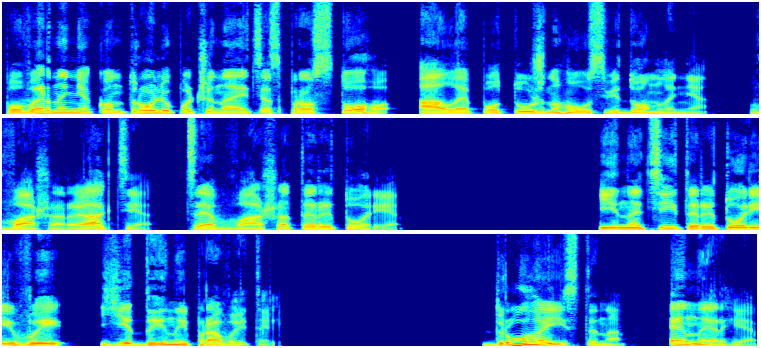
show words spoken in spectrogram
Повернення контролю починається з простого, але потужного усвідомлення ваша реакція це ваша територія. І на цій території ви єдиний правитель. Друга істина енергія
